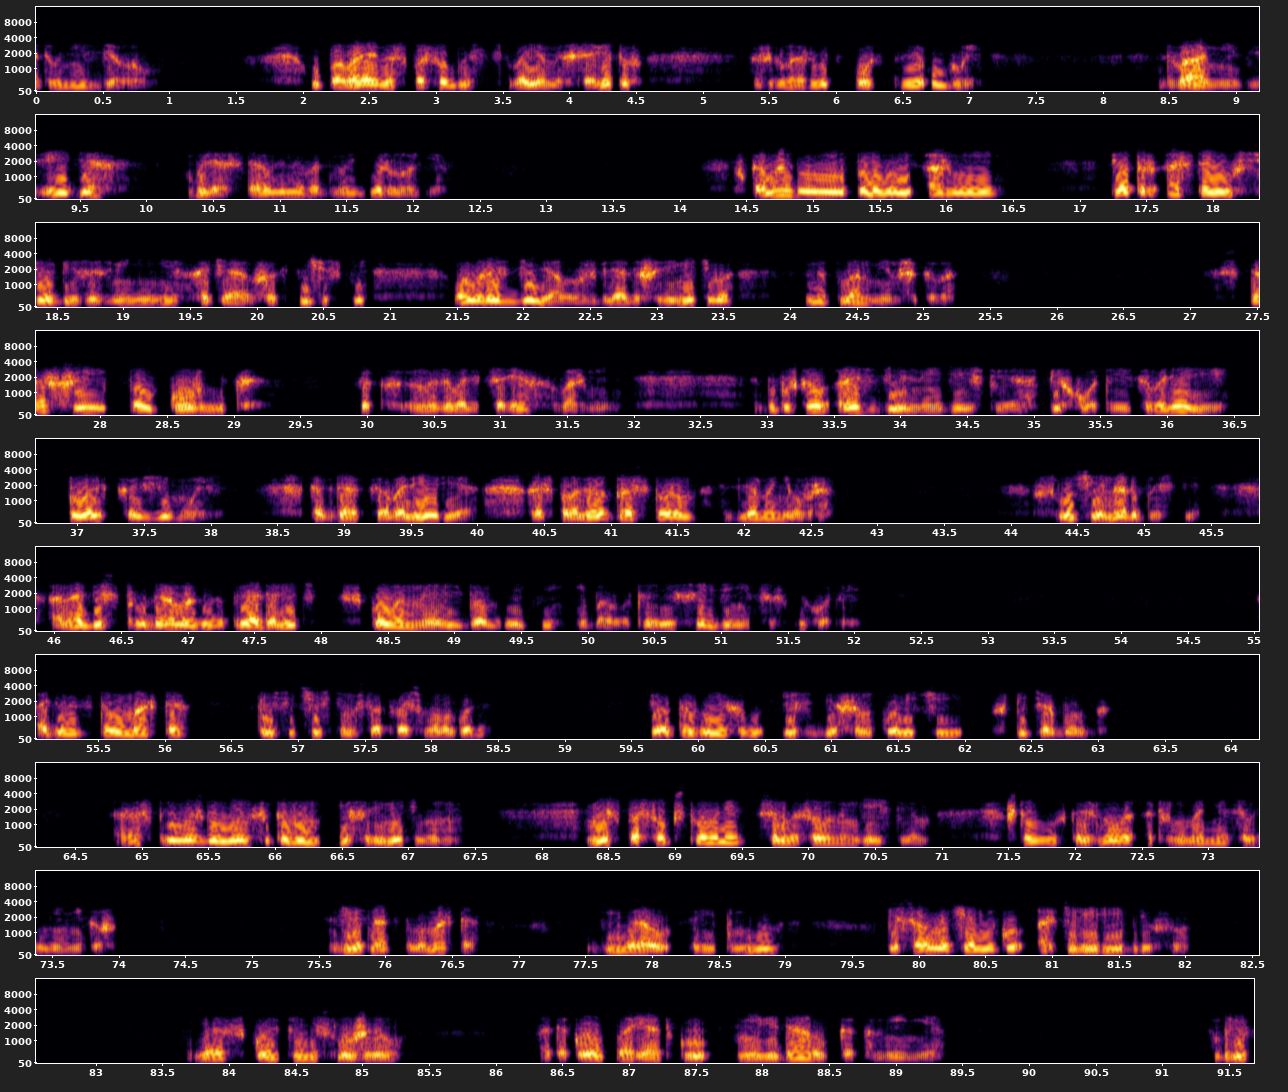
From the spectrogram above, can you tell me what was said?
этого не сделал, уповая на способность военных советов сглаживать острые углы. Два медведя были оставлены в одной берлоге. В командовании полевой армии Петр оставил все без изменения, хотя фактически он разделял взгляды Шереметьева на план Меншикова. Старший полковник, как называли царя в армии, допускал раздельные действия пехоты и кавалерии только зимой, когда кавалерия располагала простором для маневра. В случае надобности она без труда могла преодолеть скованные льдом реки и болота и соединиться с пехотой. 11 марта 1708 года Петр выехал из Бешенковичей в Петербург. Распри между Меншиковым и Шереметьевым не способствовали согласованным действиям, что не ускользнуло от внимания современников. 19 марта генерал Рипнин писал начальнику артиллерии Брюсу. «Я сколько не служил, а такого порядку не видал, как ныне». Брюс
